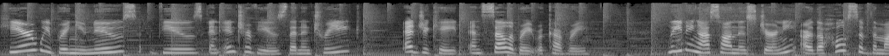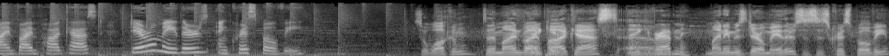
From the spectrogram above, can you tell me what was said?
Here we bring you news, views, and interviews that intrigue, educate, and celebrate recovery. Leading us on this journey are the hosts of the Mindvine podcast, Daryl Mathers and Chris Bovey. So, welcome to the Mindvine Thank you. podcast. Um, Thank you for having me. My name is Daryl Mathers. This is Chris Bovey,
